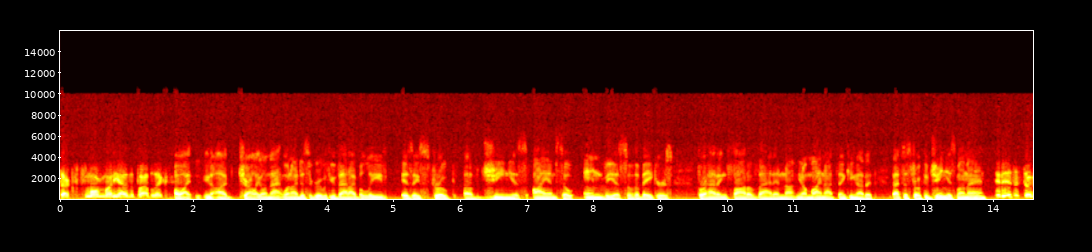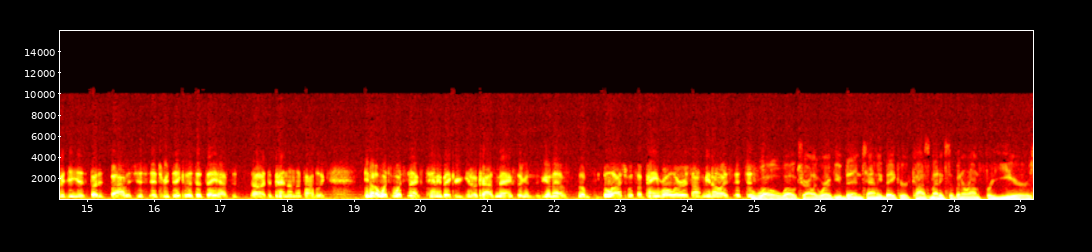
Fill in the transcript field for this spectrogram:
suck some more money out of the public. Oh, I, you know, uh, Charlie, on that one, I disagree with you. That, I believe, is a stroke of genius. I am so envious of the Bakkers for having thought of that and, uh, you know, my not thinking of it. That's a stroke of genius, my man. It is a stroke of genius, but it, Bob, it's just it's ridiculous that they have to uh, depend on the public. You know what's what's next? Tammy Bakker, you know, cosmetics. They're gonna, have a blush with a paint roller or something. You know, it's it's just Whoa, whoa, Charlie, where have you been? Tammy Bakker Cosmetics have been around for years.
